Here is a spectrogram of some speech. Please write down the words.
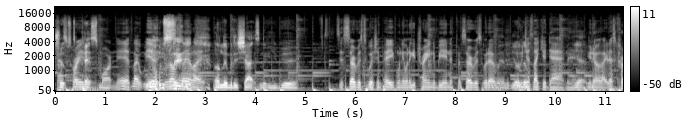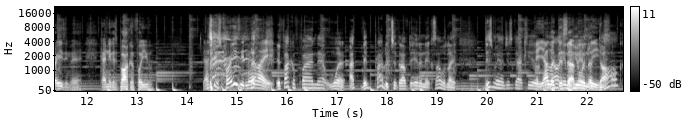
trips That's to. PetSmart. Yeah, it's like You yeah. know You know what I'm saying? saying? Like Unlimited shots, nigga, you good. the service tuition paid for when they want to get trained to be in the service, whatever. Man, you were just like your dad, man. Yeah. You know, like that's crazy, man. Got niggas barking for you. That's just crazy, man. Like, If I could find that one, I, they probably took it off the internet because I was like, this man just got killed. Hey, y'all and look this up, man, interviewing the please. dog?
